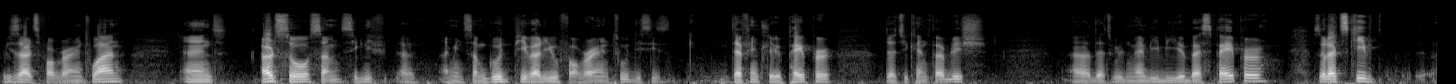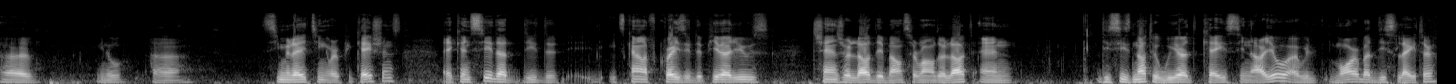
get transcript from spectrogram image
results for variant 1. And also some significant, uh, I mean some good p-value for variant 2. This is definitely a paper that you can publish. Uh, that will maybe be a best paper. So let's keep uh, you know, uh, simulating replications, I can see that the, the it's kind of crazy. The p-values change a lot, they bounce around a lot, and this is not a weird case scenario. I will more about this later.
